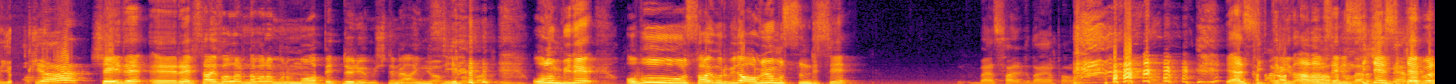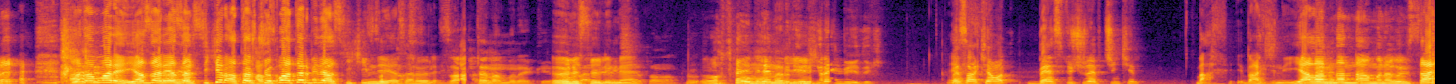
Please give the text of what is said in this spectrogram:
Yok ya. Şeyde e, rap sayfalarında falan bunun muhabbet dönüyormuş değil mi? Yok Hangisi? baba. Oğlum bir de Abu Cyber bir de alıyor musun disi? Ben saygıdan yapamam. Ya siktir git Adam- seni adamları siker dinleyerek- siker bırak. Adam var ya yazar yazar siker atar çöpe atar bir daha sikeyim diye yazar öyle. Zaten amına koyayım. Öyle Ama ben söyleyeyim direkt ya. Şey yapamam. Rotayı Oğlum bilen onları biliyor şimdi. dinleyerek büyüdük. Mesela Kemal best 3 rapçin kim? Bak bak şimdi yalandan da amına koyayım sen.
